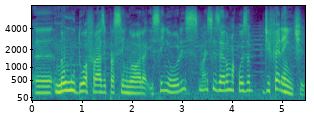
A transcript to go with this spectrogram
eh, não mudou a frase para senhora e senhores, mas fizeram uma coisa diferente.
